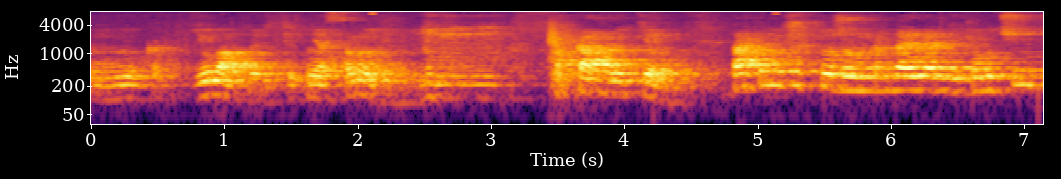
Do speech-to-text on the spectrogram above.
ну, как юла, то есть их не остановишь. Обкатывают тело. Так и мужик тоже, он когда энергию получил,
